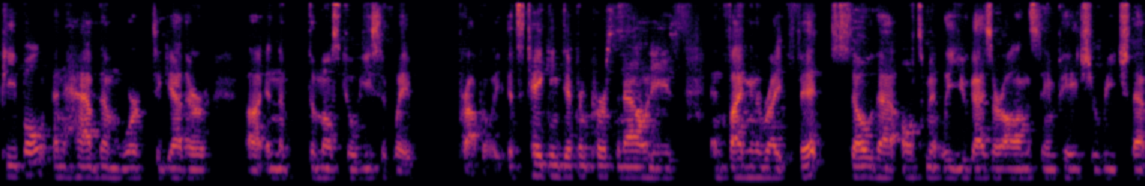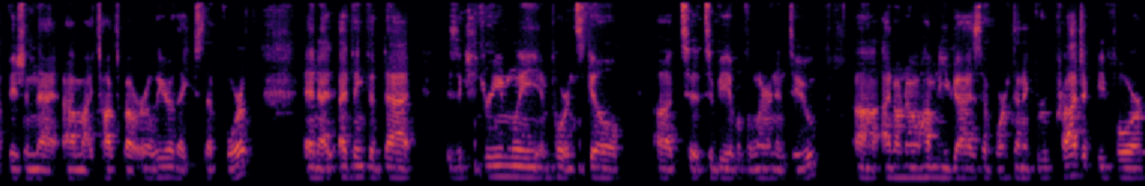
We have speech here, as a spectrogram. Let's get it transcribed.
people and have them work together uh, in the, the most cohesive way properly. It's taking different personalities and finding the right fit so that ultimately you guys are all on the same page to reach that vision that um, I talked about earlier that you set forth. And I, I think that that is extremely important skill uh, to, to be able to learn and do. Uh, I don't know how many of you guys have worked on a group project before,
